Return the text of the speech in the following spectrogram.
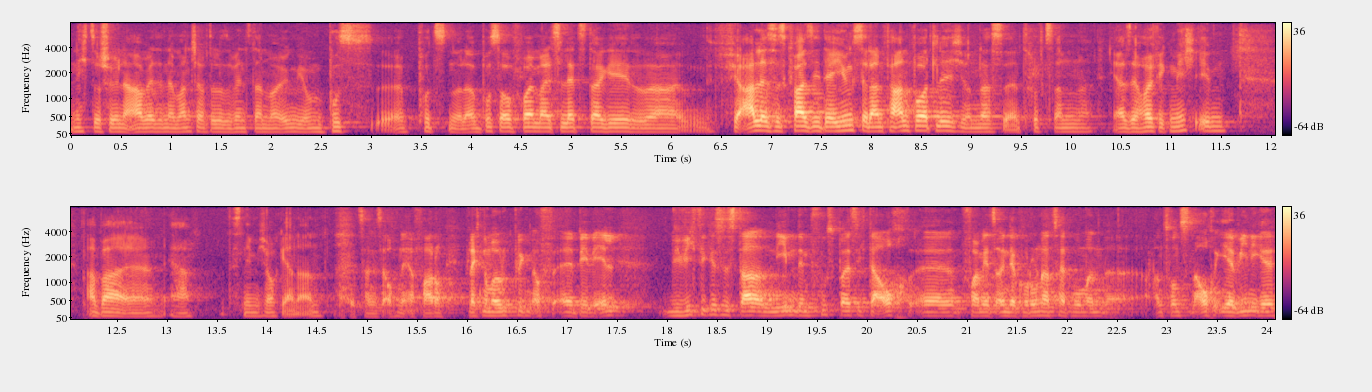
nicht so schöne Arbeit in der Mannschaft oder so, wenn es dann mal irgendwie um Bus äh, putzen oder Bus aufräumen als letzter geht oder für alles ist quasi der Jüngste dann verantwortlich und das äh, trifft es dann ja, sehr häufig mich eben. Aber äh, ja, das nehme ich auch gerne an. Ich würde sagen, das ist auch eine Erfahrung. Vielleicht nochmal rückblickend auf äh, BWL. Wie wichtig ist es da neben dem Fußball, sich da auch, äh, vor allem jetzt in der Corona-Zeit, wo man äh, ansonsten auch eher wenige äh,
